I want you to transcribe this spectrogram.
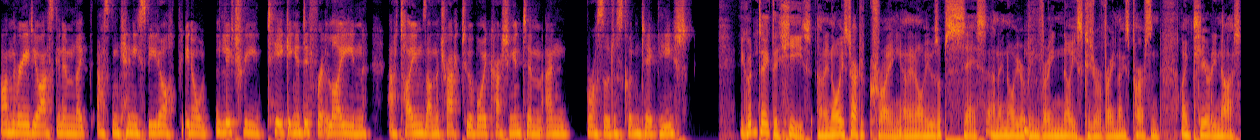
on the radio asking him like asking can he speed up you know literally taking a different line at times on the track to avoid crashing into him and Russell just couldn't take the heat he couldn't take the heat and I know he started crying and I know he was upset and I know you're being very nice because you're a very nice person I'm clearly not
